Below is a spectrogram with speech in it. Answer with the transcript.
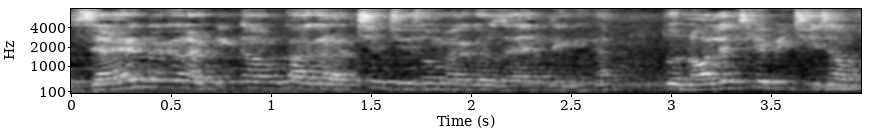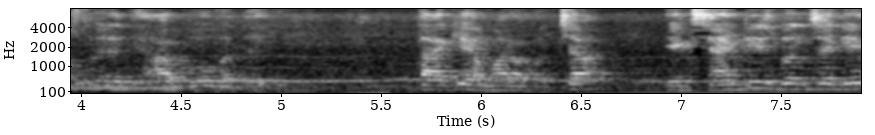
जहन अगर हटेगा, उनका अगर अच्छी चीज़ों में अगर जहन लगेगा तो नॉलेज के भी चीज़ें उसमें रहती आप वो बताइए, ताकि हमारा बच्चा एक साइंटिस्ट बन सके।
